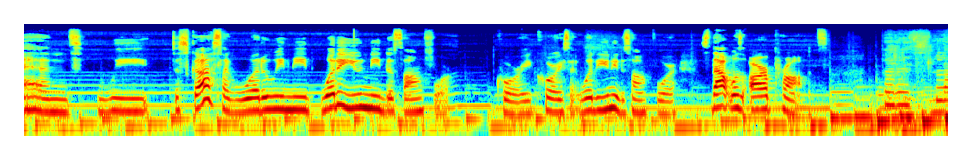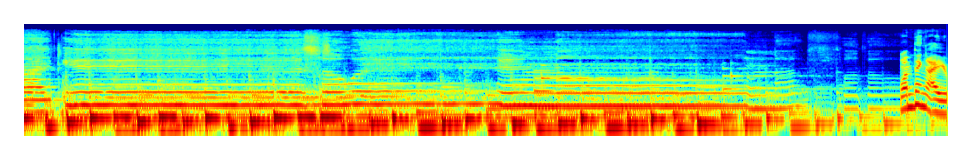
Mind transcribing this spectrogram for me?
and we discussed like what do we need what do you need the song for? Corey. Corey said, What do you need a song for? So that was our prompt. But it's light years One thing I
